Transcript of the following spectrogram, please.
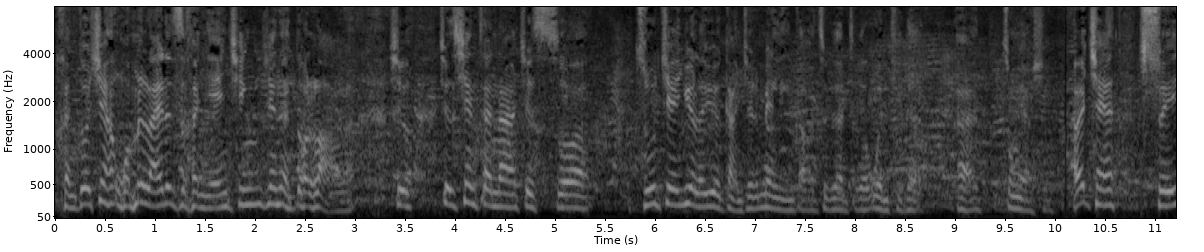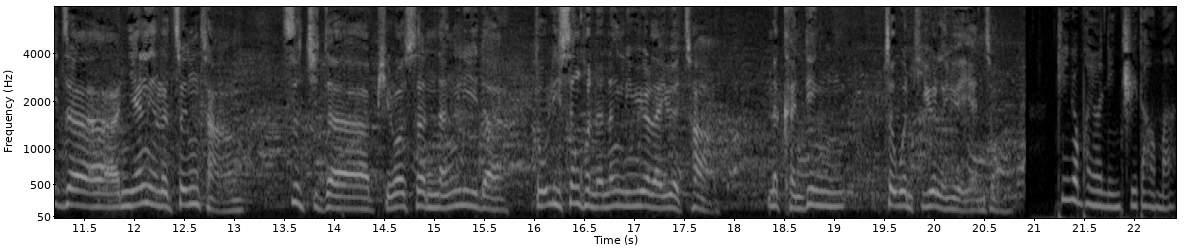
很多。像我们来的是很年轻，现在都老了。就就是现在呢，就是说，逐渐越来越感觉面临到这个这个问题的呃重要性。而且随着年龄的增长，自己的比如说能力的独立生活的能力越来越差，那肯定这问题越来越严重。听众朋友，您知道吗？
